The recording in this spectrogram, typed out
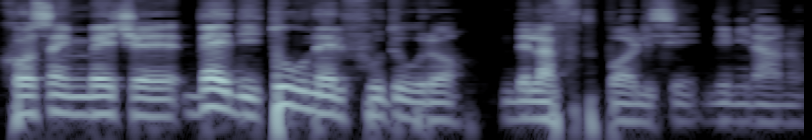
Cosa invece vedi tu nel futuro della food policy di Milano?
